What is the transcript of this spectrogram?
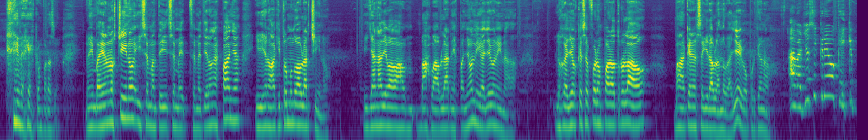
en comparación. Nos invadieron los chinos y se, se, me- se metieron a España y dijeron aquí todo el mundo va a hablar chino. Y ya nadie va, a- más va a hablar ni español, ni gallego, ni nada. Los gallegos que se fueron para otro lado van a querer seguir hablando gallego, ¿por qué no? A ver, yo sí creo que, hay que,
